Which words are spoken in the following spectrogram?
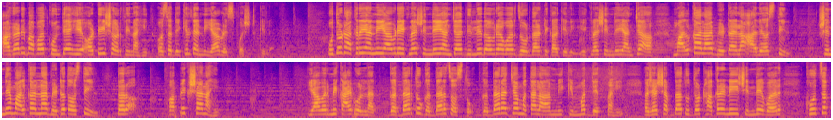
आघाडीबाबत कोणत्याही अटी शर्ती नाहीत असं देखील त्यांनी यावेळी स्पष्ट केलं. उद्धव ठाकरे यांनी यावेळी एकनाथ शिंदे यांच्या दिल्ली दौऱ्यावर जोरदार टीका केली. एकनाथ शिंदे यांच्या मालकाला भेटायला आले असतील शिंदे मालकांना भेटत असतील तर अपेक्षा नाही. यावर मी काय बोलणार? गद्दार तो गद्दारच असतो. गद्दाराच्या मताला मी किंमत देत नाही. अशा शब्दात उद्धव ठाकरेंनी शिंदेवर खोचक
